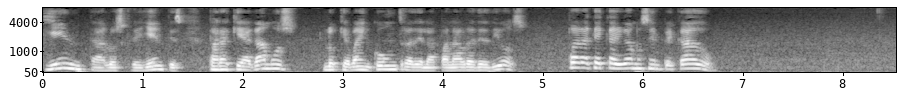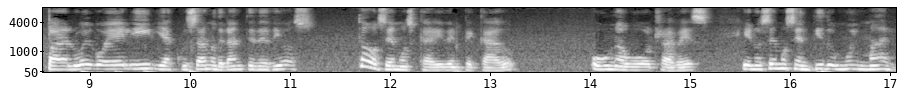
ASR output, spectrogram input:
tienta a los creyentes para que hagamos lo que va en contra de la palabra de Dios, para que caigamos en pecado, para luego él ir y acusarnos delante de Dios. Todos hemos caído en pecado una u otra vez y nos hemos sentido muy mal.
